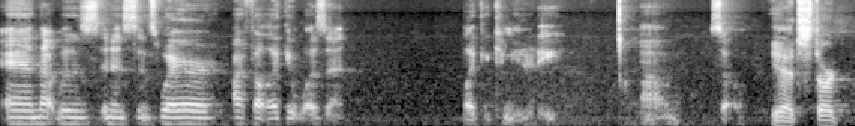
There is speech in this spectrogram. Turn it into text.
and that was an instance where I felt like it wasn't like a community. Um, so yeah, it start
